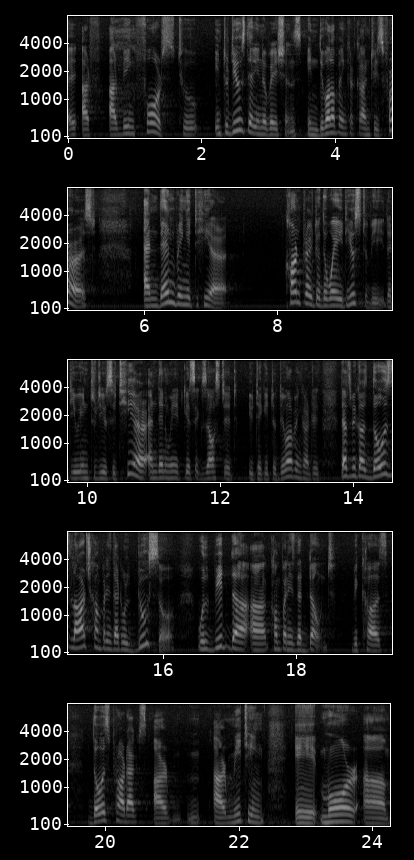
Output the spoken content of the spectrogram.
uh, are, are being forced to introduce their innovations in developing countries first, and then bring it here contrary to the way it used to be, that you introduce it here and then when it gets exhausted, you take it to developing countries. That's because those large companies that will do so will beat the uh, companies that don't because those products are, are meeting a more, um,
